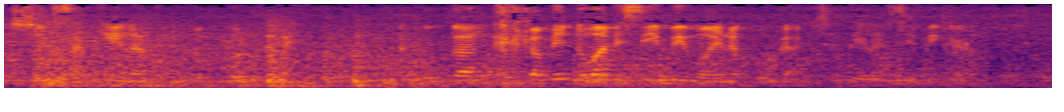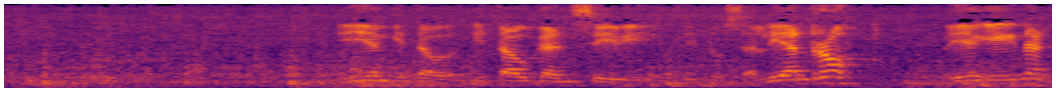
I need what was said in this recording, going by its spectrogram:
kakusog sa kilat ng doktor dali. Napugang kami duha ni CB mo ay napugang sa tilang CB girl. Iyang gitaw gitawgan si Mendoza. Leandro, iyang ingnan.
